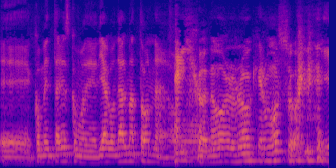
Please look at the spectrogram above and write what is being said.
eh, comentarios como de diagonal matona. o- Hijo, no, no, no, qué hermoso. Y,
